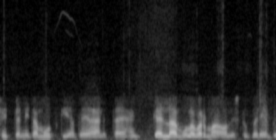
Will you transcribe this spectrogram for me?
sitten niitä mutkia tehdään. Että eihän kellään mulla varmaan onnistu vedempi.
